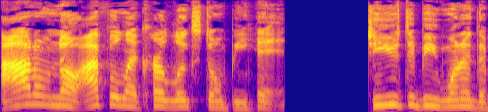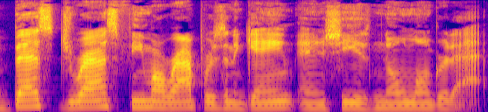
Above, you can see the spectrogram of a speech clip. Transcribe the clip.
I don't know. I feel like her looks don't be hit. She used to be one of the best dressed female rappers in the game, and she is no longer that.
